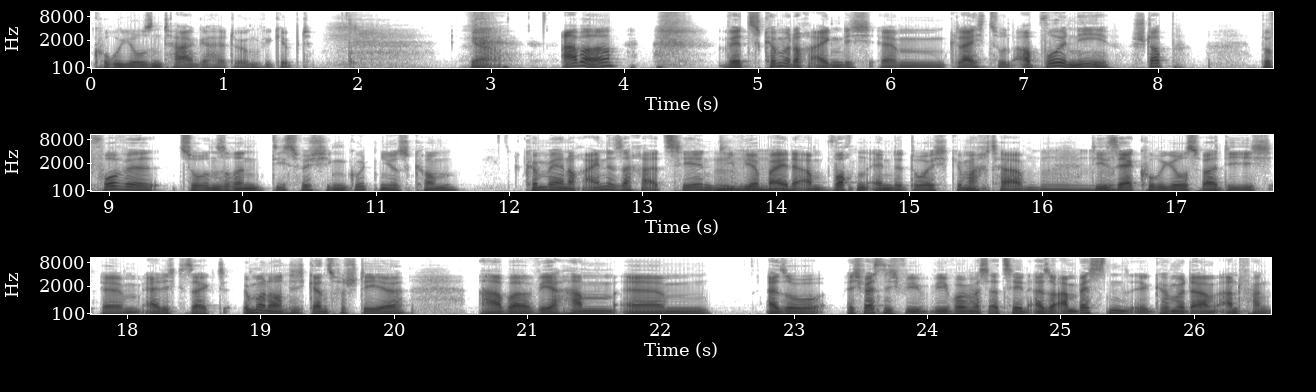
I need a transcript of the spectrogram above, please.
kuriosen Tage halt irgendwie gibt. Ja, aber jetzt können wir doch eigentlich ähm, gleich zu, obwohl nee, stopp. Bevor wir zu unseren dieswöchigen Good News kommen, können wir ja noch eine Sache erzählen, die mhm. wir beide am Wochenende durchgemacht haben, mhm. die sehr kurios war, die ich ähm, ehrlich gesagt immer noch nicht ganz verstehe. Aber wir haben, ähm, also ich weiß nicht, wie, wie wollen wir es erzählen? Also am besten äh, können wir da anfangen.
